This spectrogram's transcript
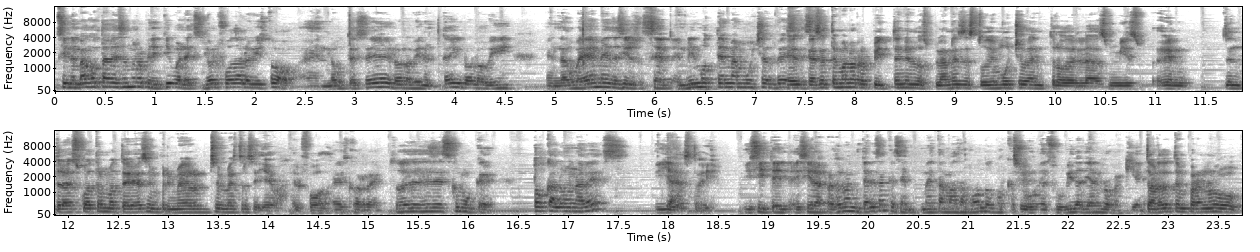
sin embargo, tal vez es muy repetitivo, Alex. Yo el FODA lo he visto en la UTC, luego lo vi en el TEC, luego lo vi en la UVM, es decir, se- el mismo tema muchas veces. Es- ese tema lo repiten en los planes de estudio mucho dentro de las mis en, en tres, cuatro materias en primer semestre se lleva el FODA. Es correcto. Entonces es como que tócalo una vez y ya. ya está ahí. Y si, te, y si a la persona le interesa, que se meta más a fondo porque Sí. su- en su vida diaria lo requiere. Tarde o temprano,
